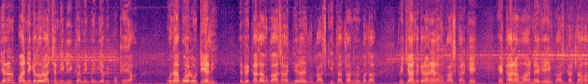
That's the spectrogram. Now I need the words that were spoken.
ਜਿਨ੍ਹਾਂ ਨੂੰ 5 ਕਿਲੋ ਰਾਸ਼ਨ ਦੀ ਡੀਕ ਕਰਨੀ ਪੈਂਦੀ ਆ ਵੀ ਭੁੱਖੇ ਆ। ਉਹਨਾਂ ਕੋਲ ਰੋਟੀ ਹੈ ਨਹੀਂ। ਤੇ ਫਿਰ ਕਾਹਦਾ ਵਿਕਾਸ ਆ? ਜਿਹੜਾ ਵਿਕਾਸ ਕੀਤਾ ਤੁਹਾਨੂੰ ਵੀ ਪਤਾ ਵੀ ਚੰਦ ਘਰਾਣਿਆਂ ਦਾ ਵਿਕਾਸ ਕਰਕੇ ਇਹ ਟਾਰਾਂ ਮਾਰਨੇ ਵੀ ਅਸੀਂ ਵਿਕਾਸ ਕਰਤਾ ਵਾ।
